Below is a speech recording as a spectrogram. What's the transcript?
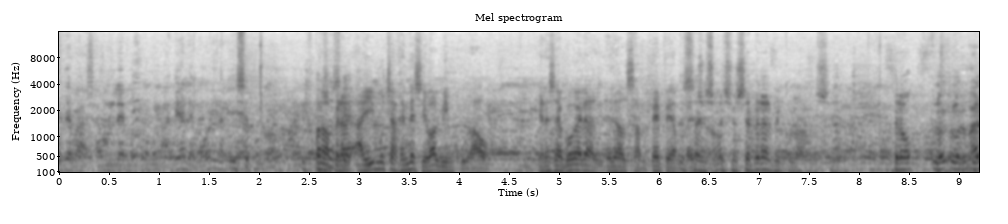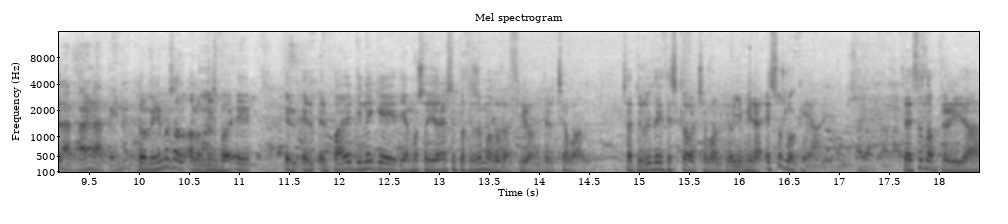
¿Qué te pasa? ¿Un? ¿Había época? No, pero ahí mucha gente se iba al vinculado. En esa época era, el- era el San Pepe, això sempre era el vinculado, sí. Pero, lo, vale, la- vale la pena. pero venimos a, a lo mismo. eh, el, el- el padre tiene que, digamos, ayudar en ese proceso de maduración del chaval. O sea, tú le dices, claro, al chaval, que oye, mira, esto es lo que hay. O sea, esta es la prioridad.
